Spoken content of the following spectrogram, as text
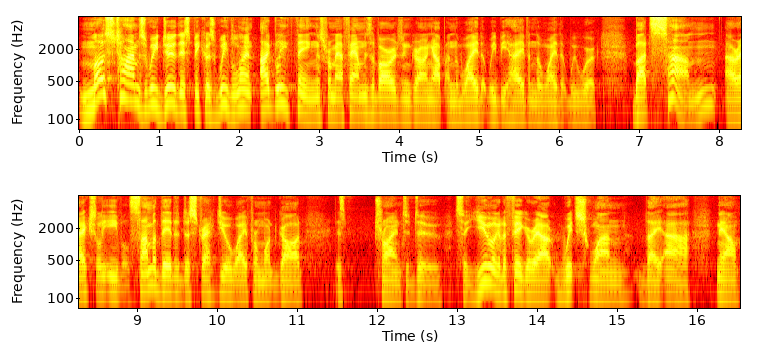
most times we do this because we've learned ugly things from our families of origin growing up and the way that we behave and the way that we work. But some are actually evil. Some are there to distract you away from what God is trying to do. So you are going to figure out which one they are. Now,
